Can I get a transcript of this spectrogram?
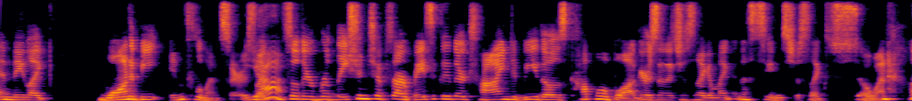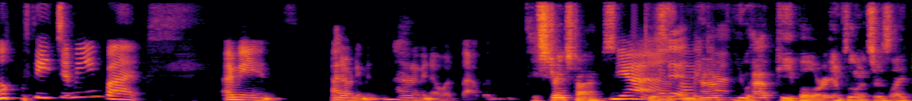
and they like want to be influencers. Like, Yeah. so their relationships are basically they're trying to be those couple bloggers. And it's just like, I'm like, this seems just like so unhealthy to me. But I mean, I don't even, I don't even know what that would. It's strange times. Yeah. You is, have yeah. you have people or influencers like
